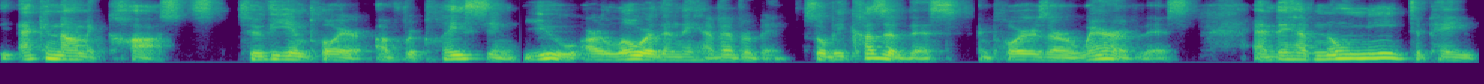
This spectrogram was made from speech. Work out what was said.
the economic costs to the employer of replacing you are lower than they have ever been. So because of this, employers are aware of this and they have no need to pay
